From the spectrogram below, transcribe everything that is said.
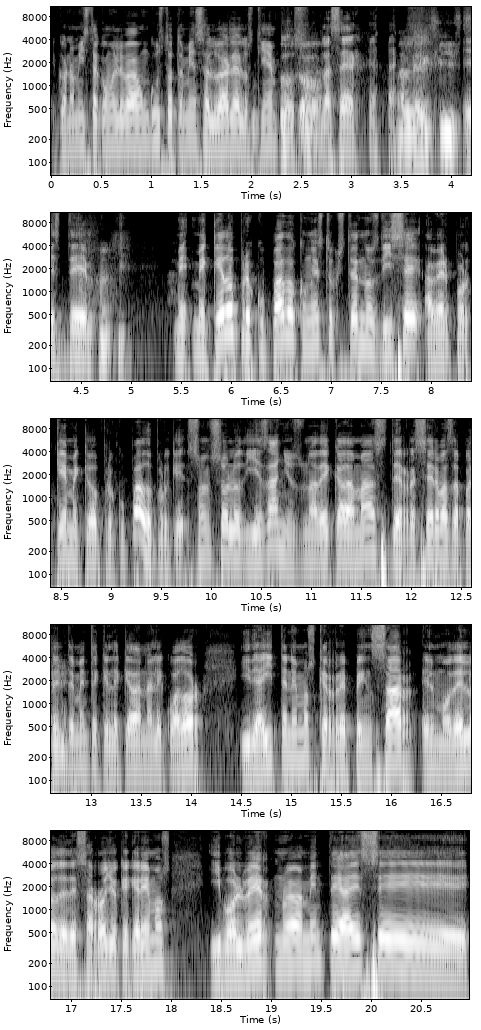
Economista, ¿cómo le va? Un gusto también saludarle a los tiempos. Un placer. Alexis. Este, me, quedo preocupado con esto que usted nos dice. A ver, ¿por qué me quedo preocupado? Porque son solo 10 años, una década más de reservas aparentemente que le quedan al Ecuador y de ahí tenemos que repensar el modelo de desarrollo que queremos y volver nuevamente a ese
